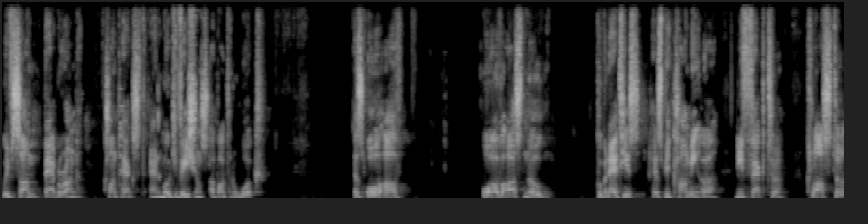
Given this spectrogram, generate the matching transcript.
with some background context and motivations about the work. As all of, all of us know, Kubernetes has becoming a de facto cluster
